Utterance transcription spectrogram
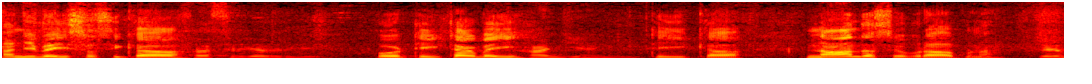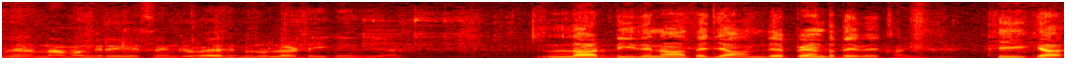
ਹਾਂਜੀ ਬਾਈ ਸਤਿ ਸ਼੍ਰੀ ਅਕਾਲ। ਸਤਿ ਸ੍ਰੀ ਅਕਾਲ ਵੀਰ ਜੀ। ਹੋਰ ਠੀਕ ਠਾਕ ਬਾਈ? ਹਾਂਜੀ ਹਾਂਜੀ। ਠੀਕ ਆ। ਨਾਂ ਦੱਸਿਓ ਭਰਾ ਆਪਣਾ। ਵੀਰ ਮੇਰਾ ਨਾਮ ਅੰਗਰੇਜ਼ ਸਿੰਘ ਵੈਸੇ ਮੈਨੂੰ ਲਾਡੀ ਕਹਿੰਦੇ ਆ। ਲਾਡੀ ਦੇ ਨਾਂ ਤੇ ਜਾਣਦੇ ਆ ਪਿੰਡ ਦੇ ਵਿੱਚ। ਹਾਂਜੀ। ਠੀਕ ਆ।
